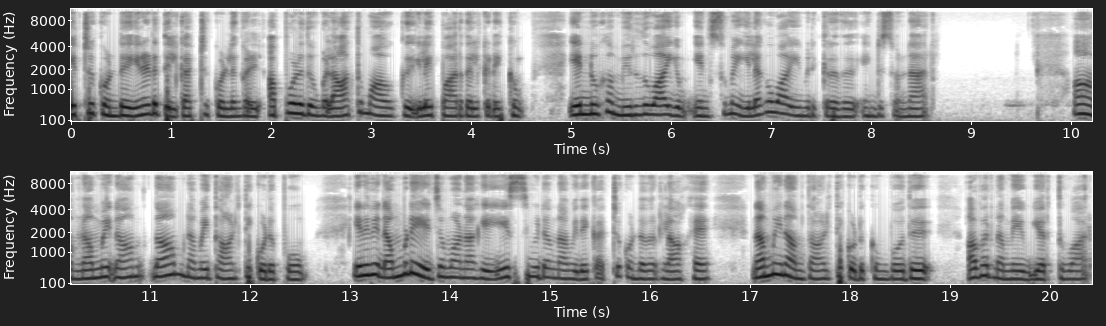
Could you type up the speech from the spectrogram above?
ஏற்றுக்கொண்டு என்னிடத்தில் கற்றுக்கொள்ளுங்கள். அப்பொழுது உங்கள் ஆத்மாவுக்கு இலைப்பாறுதல் கிடைக்கும். என் நுகம் மிருதுவாயும் என் சுமை இலகுவாயும் இருக்கிறது என்று சொன்னார். ஆம் நம்மை நாம் நாம் நம்மை தாழ்த்தி கொடுப்போம். எனவே நம்முடைய எஜமானாகிய இயேசுவிடம் நாம் இதை கற்றுக்கொண்டவர்களாக நம்மை நாம் தாழ்த்தி கொடுக்கும்போது அவர் நம்மை உயர்த்துவார்.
